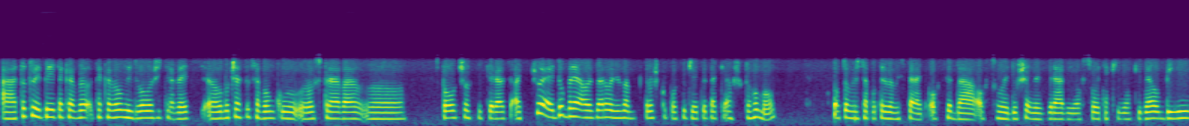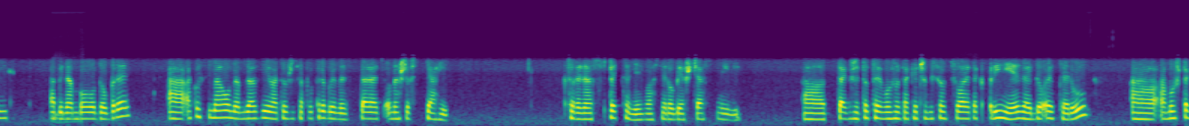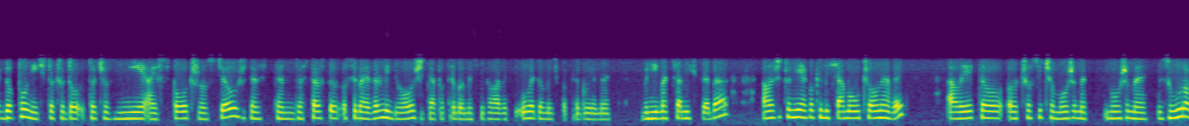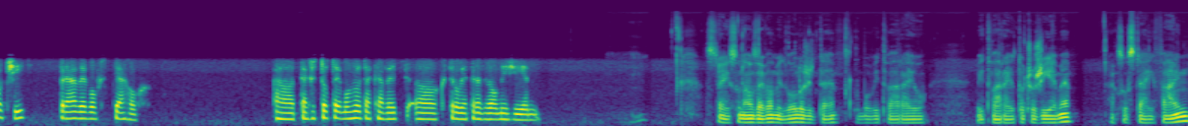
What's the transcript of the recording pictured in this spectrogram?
A toto je taká, taká veľmi dôležitá vec, lebo často sa vonku rozpráva v spoločnosti teraz, a čo je aj dobré, ale zároveň mám trošku pocit, že je to také až toho moc, o tom, že sa potrebujeme starať o seba, o svoje duševné zdravie, o svoj taký nejaký well-being, aby nám bolo dobre. A ako si málo nám zaznieva to, že sa potrebujeme starať o naše vzťahy ktoré nás spätene vlastne robia šťastnými. A, takže toto je možno také, čo by som chcela aj tak priniesť aj do éteru a, a možno tak doplniť to čo, do, to, čo znie aj v spoločnosťou, že ten, ten, tá starostlivosť o seba je veľmi dôležitá, potrebujeme si veľa vecí uvedomiť, potrebujeme vnímať samých seba, ale že to nie je ako keby samoučelná vec, ale je to čosi, čo môžeme, môžeme zúročiť práve vo vzťahoch a, takže toto je možno taká vec, a, ktorú ja teraz veľmi žijem. Vzťahy sú naozaj veľmi dôležité, lebo vytvárajú, vytvárajú to, čo žijeme. Ak sú vzťahy fajn,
